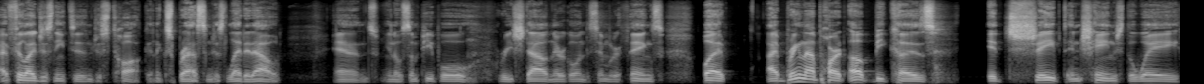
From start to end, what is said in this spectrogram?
I feel I just need to just talk and express and just let it out." And, you know, some people reached out and they were going to similar things, but I bring that part up because it shaped and changed the way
